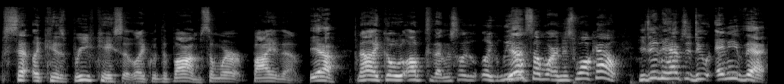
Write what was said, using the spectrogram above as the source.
set like his briefcase like with the bomb somewhere by them? Yeah, Not like go up to them, just like like leave Yeah. it somewhere and just walk out. he didn't have to do any of that.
